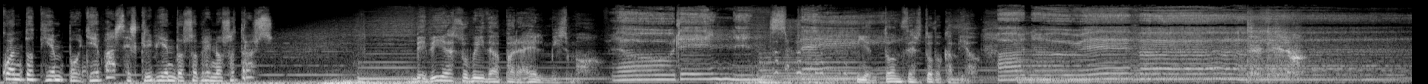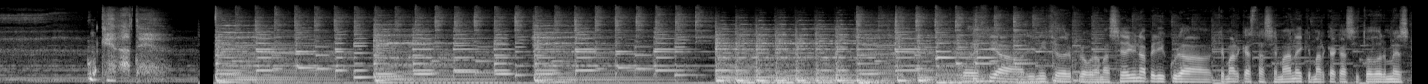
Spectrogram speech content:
¿Cuánto tiempo llevas escribiendo sobre nosotros? Vivía su vida para él mismo. Y entonces todo cambió. Quédate. al inicio del programa, si hay una película que marca esta semana y que marca casi todo el mes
